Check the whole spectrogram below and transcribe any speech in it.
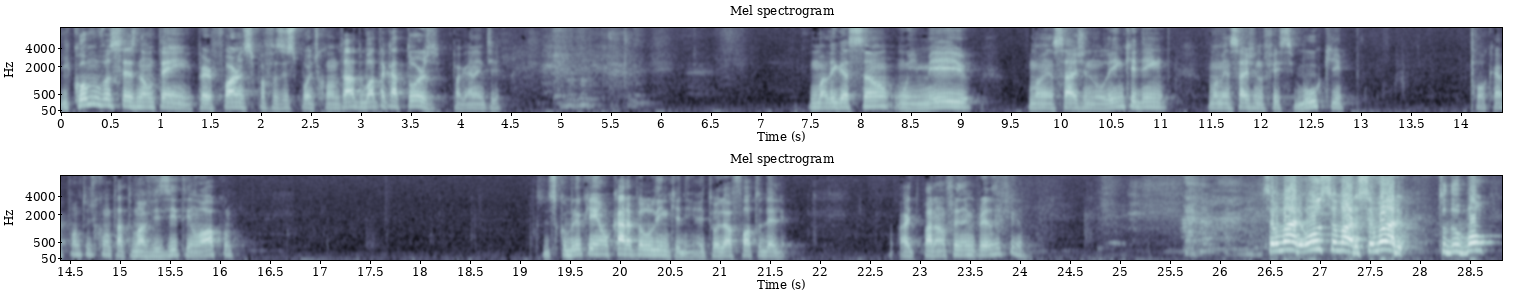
E como vocês não têm performance para fazer esse ponto de contato, bota 14 para garantir. Uma ligação, um e-mail, uma mensagem no LinkedIn, uma mensagem no Facebook, qualquer ponto de contato, uma visita em loco. Tu descobriu quem é o cara pelo LinkedIn, aí tu olhou a foto dele. Aí tu parar na frente da empresa e fica. Seu Mário, ô seu Mário, seu Mário, tudo bom?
